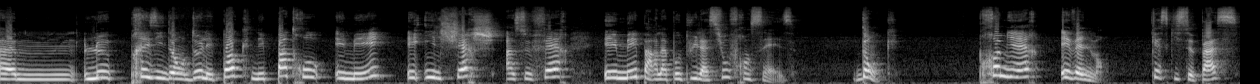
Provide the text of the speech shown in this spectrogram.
euh, le président de l'époque n'est pas trop aimé et il cherche à se faire aimer par la population française. Donc, premier événement. Qu'est-ce qui se passe?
